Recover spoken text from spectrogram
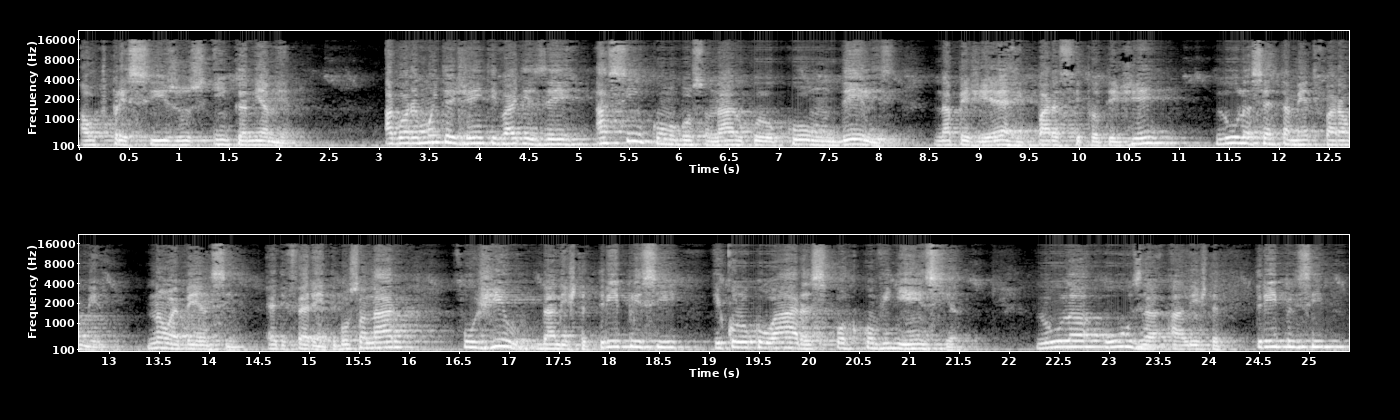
aos precisos encaminhamentos. Agora, muita gente vai dizer, assim como Bolsonaro colocou um deles na PGR para se proteger, Lula certamente fará o mesmo. Não é bem assim, é diferente. Bolsonaro fugiu da lista tríplice e colocou Aras por conveniência. Lula usa a lista tríplice,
